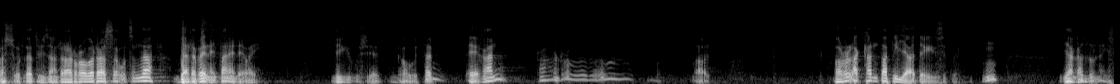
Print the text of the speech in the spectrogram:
Ba, suertatu izan, ra roberra ezagutzen da, berbenetan ere bai. Nik ikusi gauetan, egan, Vale. Horrela kanta pila bat egin zituen. Hm? Ja galdu naiz.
